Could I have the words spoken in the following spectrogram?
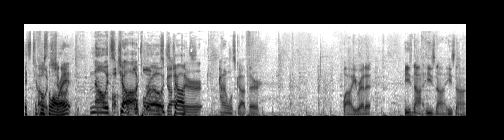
It's too Oh, close to the wall, right? No, it's Oh, chalked, I oh, bro. almost chalked. there. I almost got there. Wow, he read it. He's not. He's not. He's not.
